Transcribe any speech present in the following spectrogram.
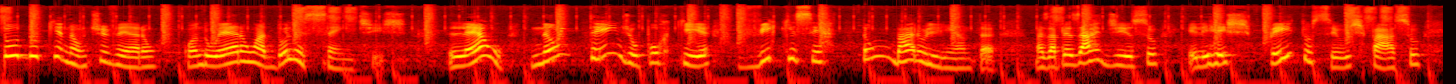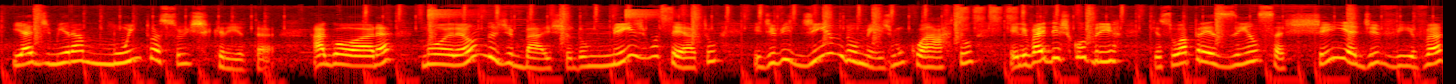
Tudo que não tiveram quando eram adolescentes. Léo não entende o porquê Vicky ser tão barulhenta, mas apesar disso, ele respeita o seu espaço e admira muito a sua escrita. Agora, morando debaixo do mesmo teto e dividindo o mesmo quarto, ele vai descobrir que sua presença cheia de viva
